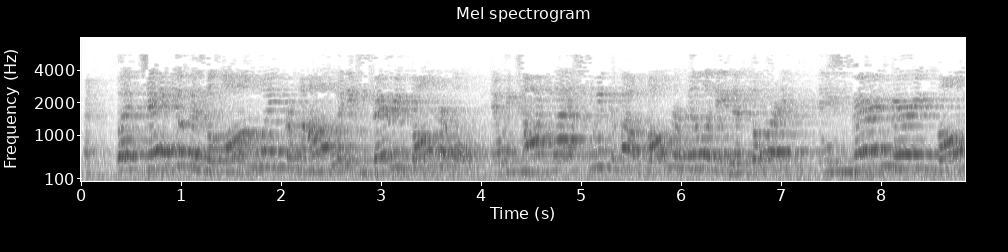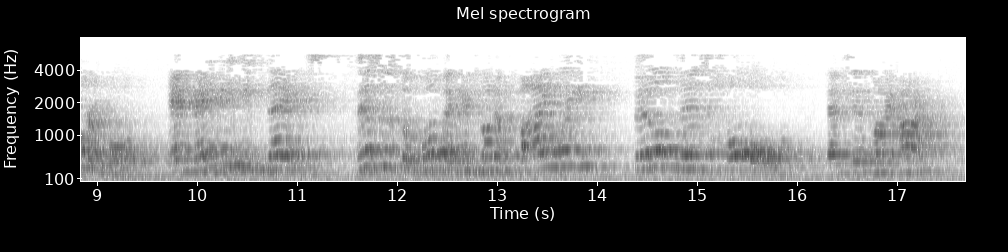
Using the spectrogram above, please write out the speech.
But Jacob is a long way from home and he's very vulnerable. And we talked last week about vulnerability and authority. And he's very, very vulnerable and maybe he thinks this is the woman who's going to finally fill this hole that's in my heart.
